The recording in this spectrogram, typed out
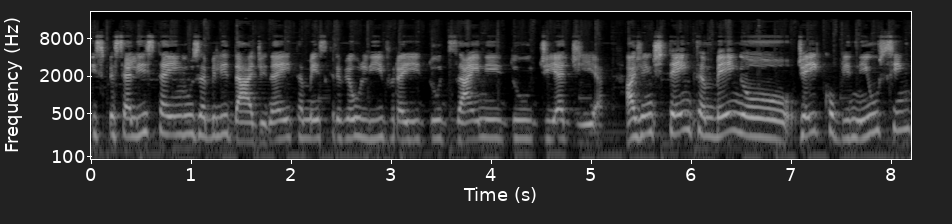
especialista em usabilidade, né? E também escreveu o livro aí do design do dia a dia. A gente tem também o Jacob Nielsen,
